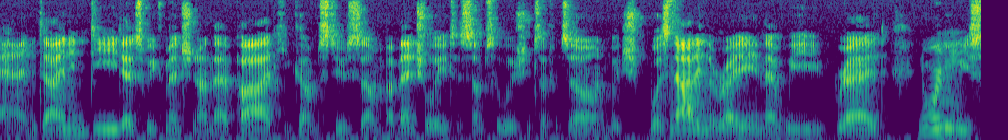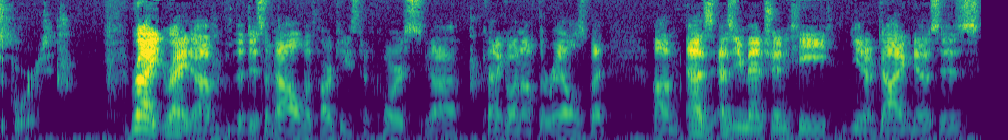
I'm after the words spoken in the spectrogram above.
and uh, and indeed, as we've mentioned on that pod, he comes to some eventually to some solutions of his own, which was not in the writing that we read, nor do we support. right, right. Um, the disavowal with Heartiste, of course, uh, kind of going off the rails. But um, as as you mentioned, he you know diagnoses,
